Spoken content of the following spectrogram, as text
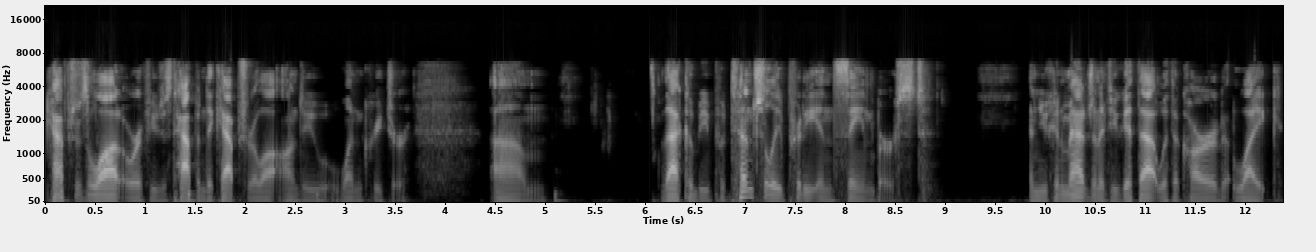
captures a lot or if you just happen to capture a lot onto one creature. Um, that could be potentially pretty insane burst. And you can imagine if you get that with a card like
